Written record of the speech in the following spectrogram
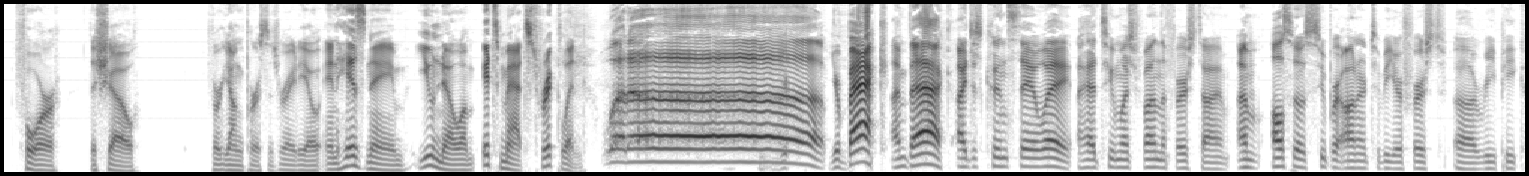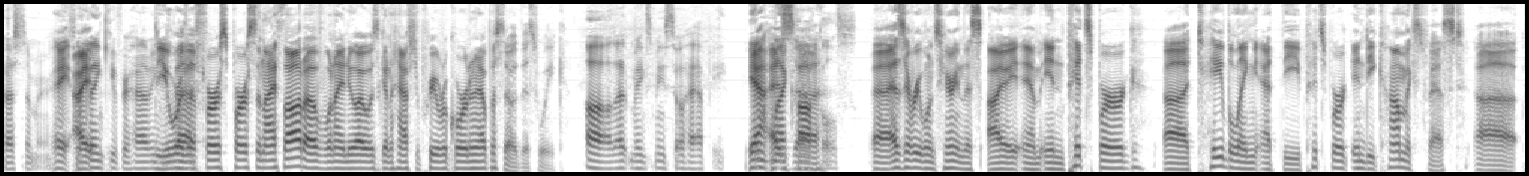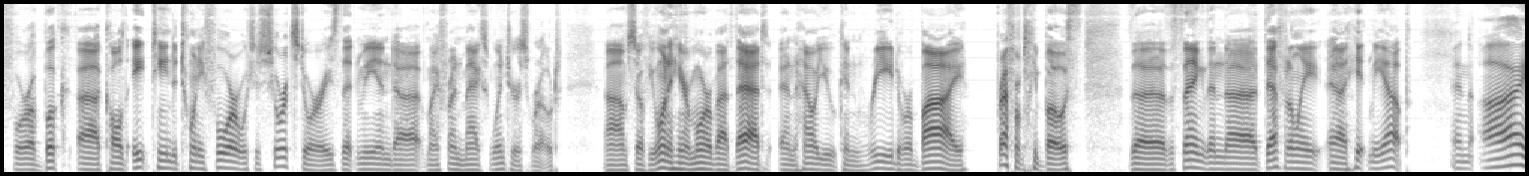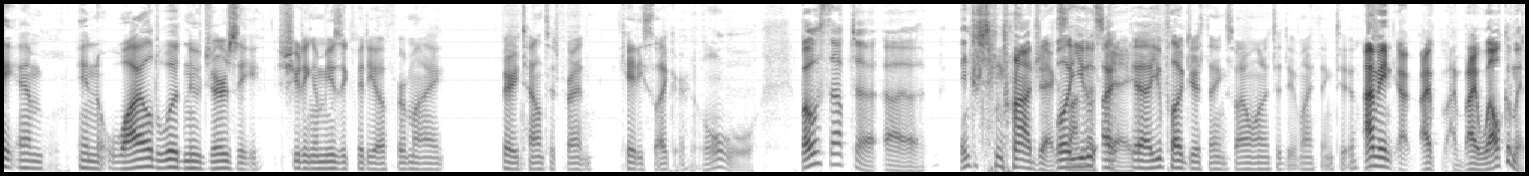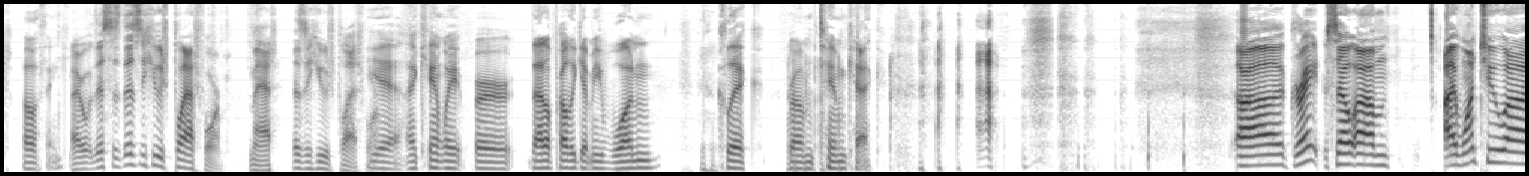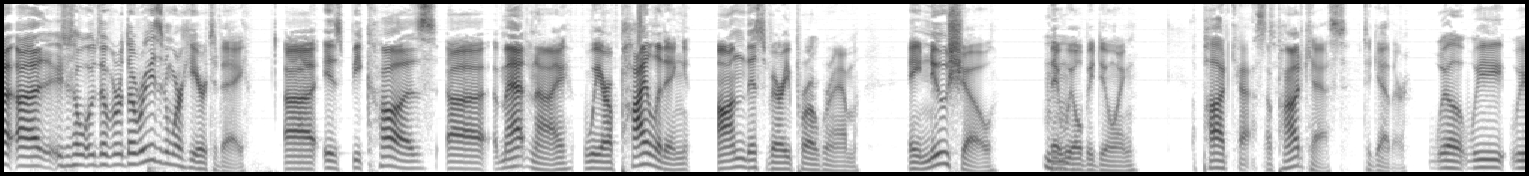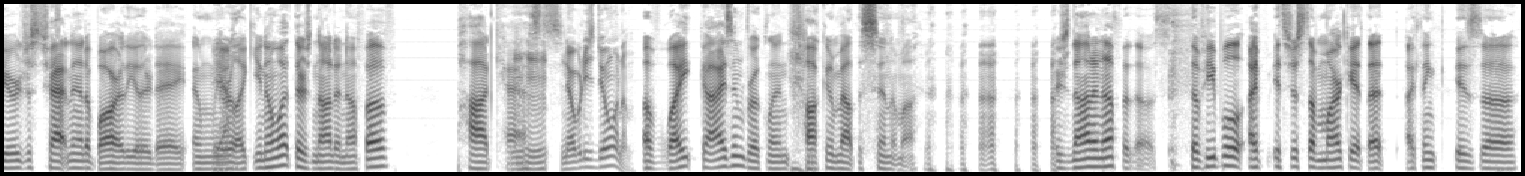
for the show for Young Persons Radio. And his name, you know him, it's Matt Strickland. What up? You're back. I'm back. I just couldn't stay away. I had too much fun the first time. I'm also super honored to be your first uh, repeat customer. Hey, so I- thank you for having me. You were the first person I thought of when I knew I was going to have to pre record an episode this week. Oh, that makes me so happy. Yeah, my as, uh. Uh, as everyone's hearing this, I am in Pittsburgh, uh, tabling at the Pittsburgh Indie Comics Fest uh, for a book uh, called 18 to 24, which is short stories that me and uh, my friend Max Winters wrote. Um, so if you want to hear more about that and how you can read or buy, preferably both, the the thing, then uh, definitely uh, hit me up. and I am in Wildwood, New Jersey, shooting a music video for my very talented friend Katie Sliker. Oh, both up to uh, interesting projects. Well, you, I, yeah, you plugged your thing, so I wanted to do my thing too. I mean, I, I, I welcome it. Oh, thank you. I, this is this is a huge platform, Matt. This is a huge platform. Yeah, I can't wait for that'll probably get me one click from Tim Keck. Uh, great. So, um, I want to. Uh, uh, so the the reason we're here today, uh, is because uh, Matt and I we are piloting on this very program a new show that Mhm. we'll be doing A podcast. a podcast together. Will we we were just chatting at a bar the other day, and we Yeah. were like, you know what? There's not enough of Mhm. podcasts Nobody's doing them. of white guys in Brooklyn talking about the cinema. There's not enough of those. The people, I, it's just a market that I think is uh,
